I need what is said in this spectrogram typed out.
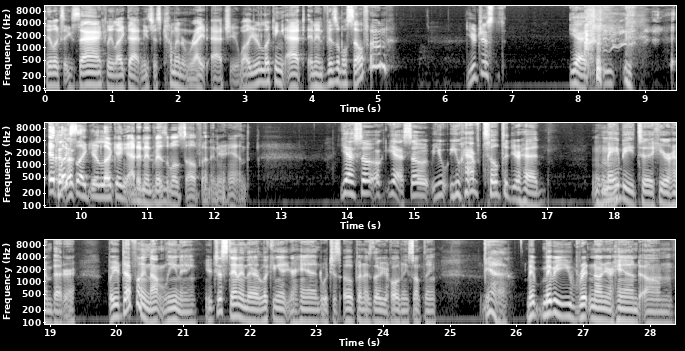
It looks exactly like that, and he's just coming right at you while you're looking at an invisible cell phone. You're just. Yeah. it looks uh, like you're looking at an invisible cell phone in your hand. yeah. So yeah. So you you have tilted your head, Mm-hmm. maybe to hear him better, but you're definitely not leaning. You're just standing there looking at your hand, which is open as though you're holding something. Yeah. Maybe, maybe you've written on your hand, um,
